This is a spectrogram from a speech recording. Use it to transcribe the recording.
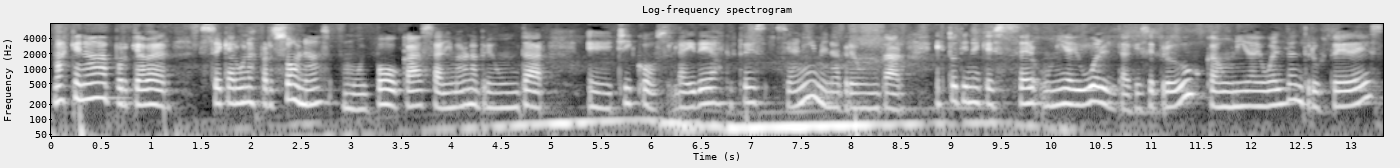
más que nada porque, a ver, Sé que algunas personas, muy pocas, se animaron a preguntar. Eh, chicos, la idea es que ustedes se animen a preguntar. Esto tiene que ser unida y vuelta, que se produzca unida y vuelta entre ustedes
